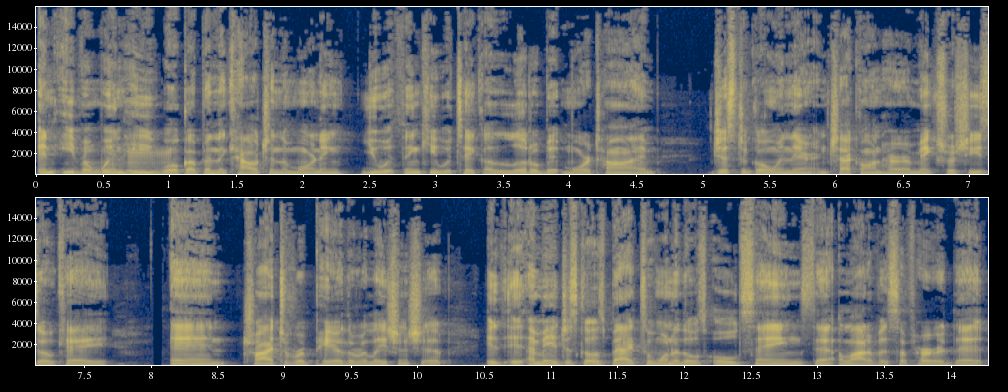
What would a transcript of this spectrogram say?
And even when mm-hmm. he woke up in the couch in the morning, you would think he would take a little bit more time just to go in there and check on her, make sure she's okay, and try to repair the relationship. It, it, I mean, it just goes back to one of those old sayings that a lot of us have heard that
